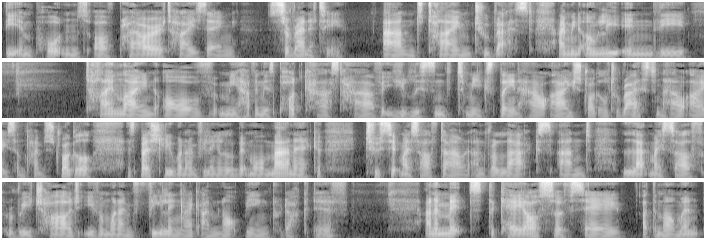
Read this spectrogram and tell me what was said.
the importance of prioritizing serenity and time to rest. I mean, only in the timeline of me having this podcast have you listened to me explain how I struggle to rest and how I sometimes struggle, especially when I'm feeling a little bit more manic, to sit myself down and relax and let myself recharge even when I'm feeling like I'm not being productive. And amidst the chaos of, say, at the moment,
